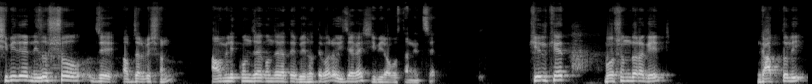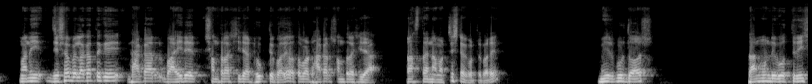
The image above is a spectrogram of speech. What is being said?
শিবিরের নিজস্ব যে অবজারভেশন আওয়ামী লীগ কোন জায়গায় কোন জায়গাতে বের হতে পারে, ওই জায়গায় শিবির অবস্থান নিচ্ছে। খিলক্ষেত, বসুন্ধরা গেট গাবতলি মানে যেসব এলাকা থেকে ঢাকার বাইরের সন্ত্রাসীরা ঢুকতে পারে, অথবা ঢাকার সন্ত্রাসীরা রাস্তায় নামার চেষ্টা করতে পারে। মিরপুর দশ, ধানমন্ডি বত্রিশ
